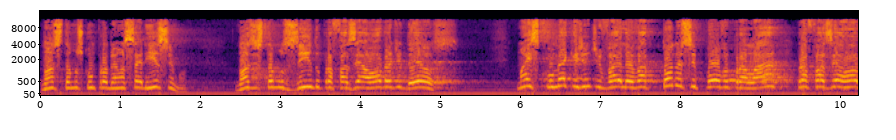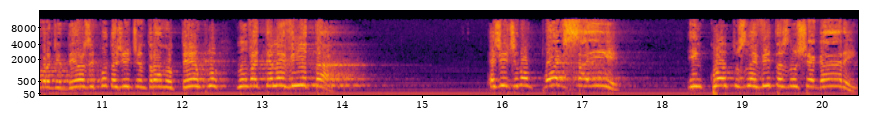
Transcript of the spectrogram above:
nós estamos com um problema seríssimo. Nós estamos indo para fazer a obra de Deus. Mas como é que a gente vai levar todo esse povo para lá para fazer a obra de Deus e quando a gente entrar no templo não vai ter levita? A gente não pode sair enquanto os levitas não chegarem.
